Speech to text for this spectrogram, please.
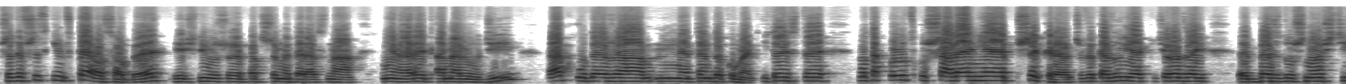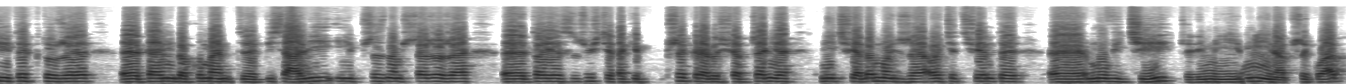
Przede wszystkim w te osoby, jeśli już patrzymy teraz na nie na ryt, a na ludzi, tak, uderza mm, ten dokument. I to jest y, no tak po ludzku szalenie przykre, czy wykazuje jakiś rodzaj y, bezduszności tych, którzy ten dokument pisali i przyznam szczerze, że to jest rzeczywiście takie przykre doświadczenie, mieć świadomość, że Ojciec Święty mówi ci, czyli mi, mi na przykład,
